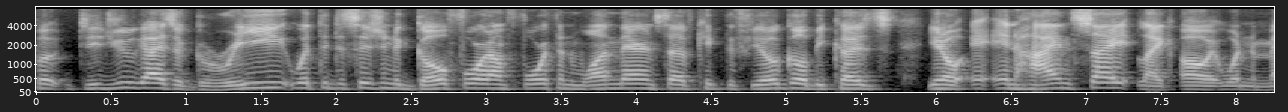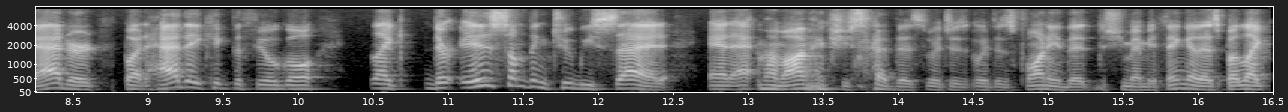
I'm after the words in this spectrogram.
but did you guys agree with the decision to go for it on fourth and one there instead of kick the field goal? Because you know, in hindsight, like oh, it wouldn't have mattered. But had they kicked the field goal, like there is something to be said. And uh, my mom actually said this, which is which is funny that she made me think of this. But like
